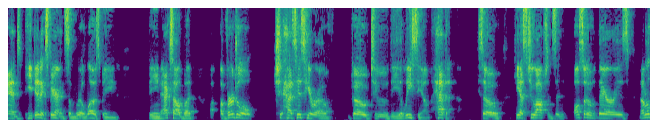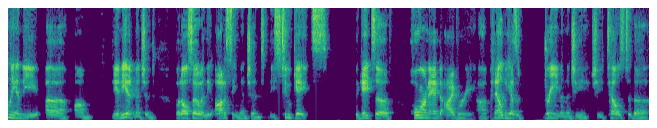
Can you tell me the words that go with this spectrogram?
and he did experience some real lows being being exiled, but a Virgil has his hero go to the Elysium, heaven. So he has two options, and also there is not only in the uh, um, the Aeneid mentioned, but also in the Odyssey mentioned these two gates, the gates of horn and ivory. Uh, Penelope has a dream, and then she she tells to the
